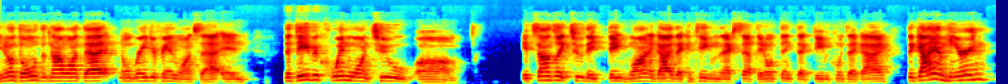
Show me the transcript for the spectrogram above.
you know, Dolan does not want that. No Ranger fan wants that, and the David Quinn one too. Um, it sounds like too they they want a guy that can take them the next step. They don't think that David Quinn's that guy. The guy I'm hearing,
